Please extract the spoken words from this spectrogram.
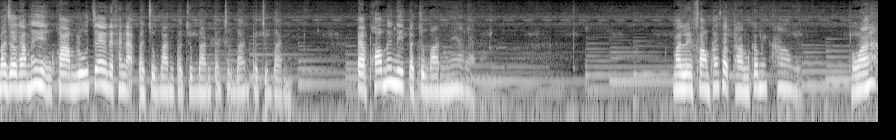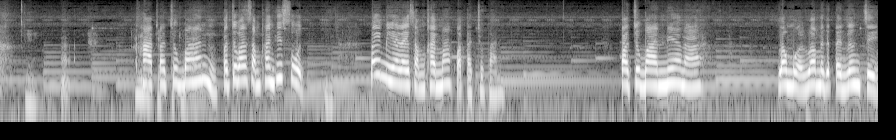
มันจะทำให้เห็นความรู้แจ้งในขณะปัจจุบัน ปัจจุบัน ปัจจุบัน ปัจจุบัน แต่เพราะไม่มีปัจจุบันเนี่ยแหละ มันเลยฟังพระสัทธรรมก็ไม่เข้า ถูกไหม ขาดปัจจุบัน ปัจจุบันสำคัญที่สุด ไม่มีอะไรสำคัญมากกว่าปัจจุบัน ปัจจุบันเนี่ยนะ เราเหมือนว่ามันจะเป็นเรื่องจริง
